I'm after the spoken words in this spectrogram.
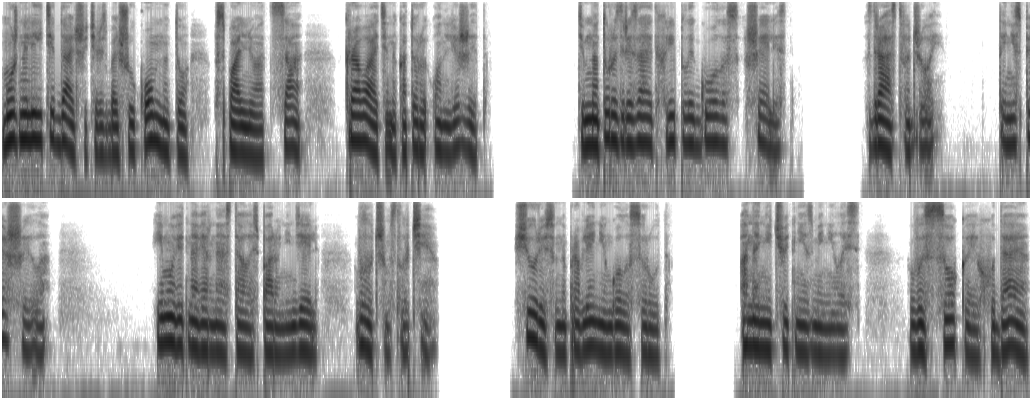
Можно ли идти дальше через большую комнату в спальню отца — кровати, на которой он лежит. Темноту разрезает хриплый голос, шелест. «Здравствуй, Джой. Ты не спешила. Ему ведь, наверное, осталось пару недель, в лучшем случае. Щурюсь в направлении голоса Рут. Она ничуть не изменилась. Высокая, худая,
